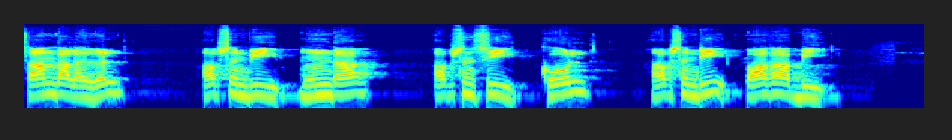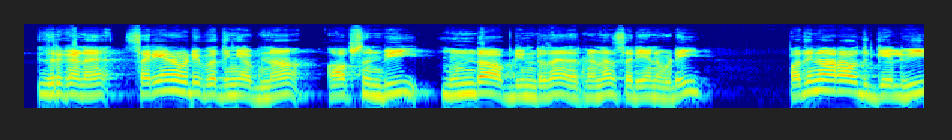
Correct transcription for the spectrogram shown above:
சாந்தாளர்கள் option B Munda option C Kol option D Wahabi. இதற்கான சரியான விடை பார்த்திங்க அப்படின்னா ஆப்ஷன் பி முண்டா அப்படின்றது தான் இதற்கான சரியான விடை. பதினாறாவது கேள்வி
